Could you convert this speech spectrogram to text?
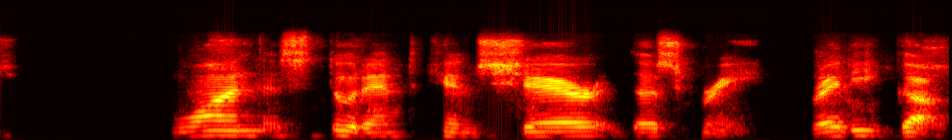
One student can share the screen. Ready, go.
